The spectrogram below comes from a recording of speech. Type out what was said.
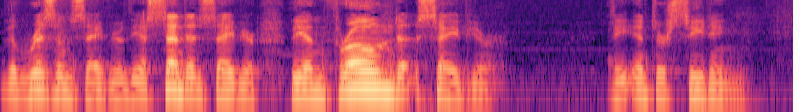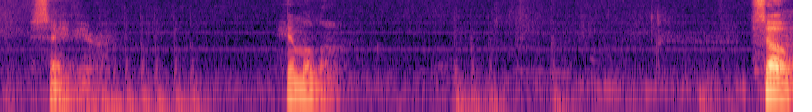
the risen Savior, the ascended Savior, the enthroned Savior, the interceding Savior. Him alone. So,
